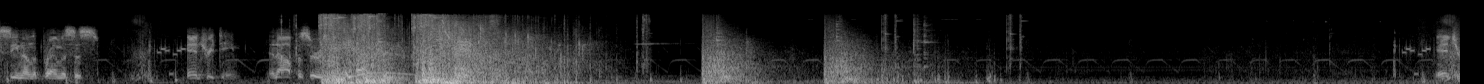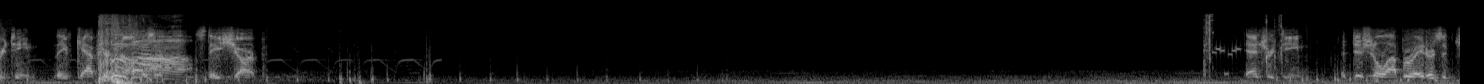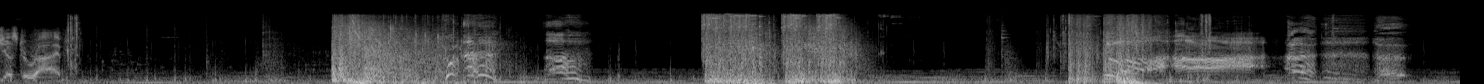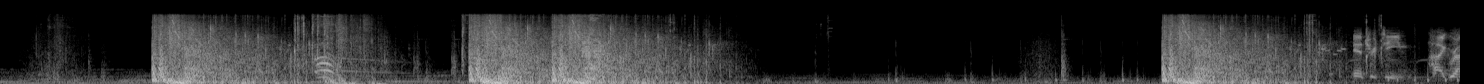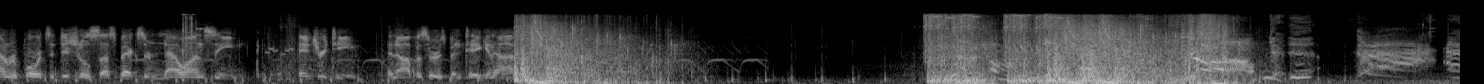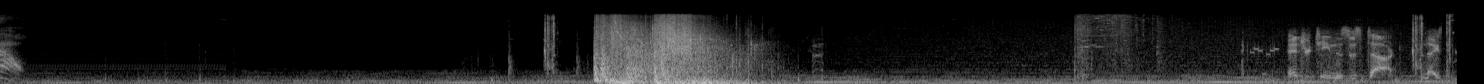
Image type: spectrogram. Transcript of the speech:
Seen on the premises. Entry team, an officer is... Additional operators have just arrived. Enter team high ground reports additional suspects are now on scene. Entry team, an officer has been taken hostage. Entry team, this is TOC. Nice.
